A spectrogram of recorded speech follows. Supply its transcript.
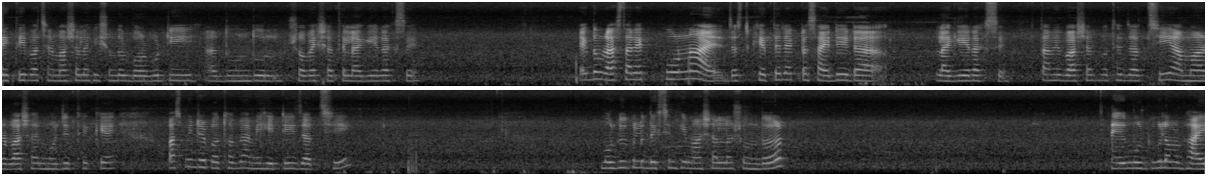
দেখতেই পাচ্ছেন মাসালা কি সুন্দর বরবটি আর দুন্দুল সব একসাথে লাগিয়ে রাখছে। একদম রাস্তার এক কোনায় জাস্ট ক্ষেতের একটা সাইডে এটা লাগিয়ে রাখছে। তা আমি বাসার পথে যাচ্ছি, আমার বাসার মসজিদ থেকে পাঁচ মিনিটের পথ হবে, আমি হেঁটেই যাচ্ছি। মুরগিগুলো দেখছেন কি মাসাল্লাহ সুন্দর। এই মুরগিগুলো আমার ভাই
